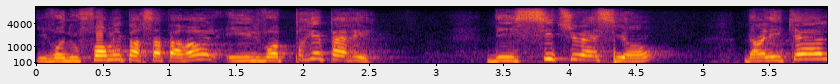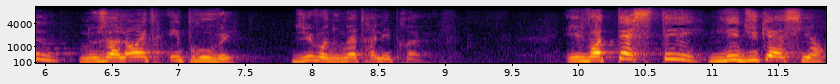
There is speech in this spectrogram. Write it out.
il va nous former par sa parole et il va préparer des situations dans lesquelles nous allons être éprouvés. Dieu va nous mettre à l'épreuve. Il va tester l'éducation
